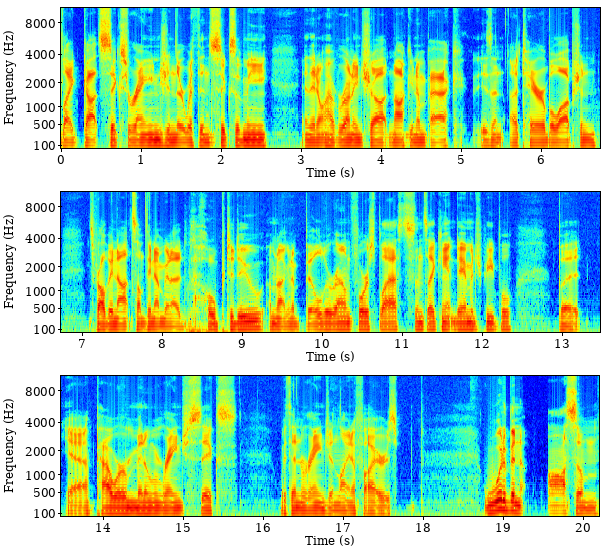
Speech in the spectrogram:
like got six range and they're within six of me and they don't have running shot, knocking them back isn't a terrible option. It's probably not something I'm gonna hope to do. I'm not gonna build around force blasts since I can't damage people. But yeah, power minimum range six within range and line of fire is would have been awesome.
